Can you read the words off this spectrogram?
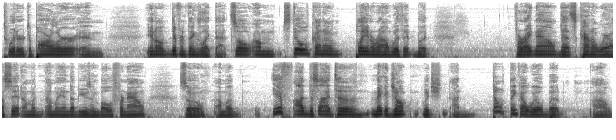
Twitter to Parler and you know different things like that. So I'm still kind of playing around with it, but for right now, that's kind of where I sit. I'm a, I'm gonna end up using both for now. So I'm a if I decide to make a jump, which I don't think I will, but I'll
